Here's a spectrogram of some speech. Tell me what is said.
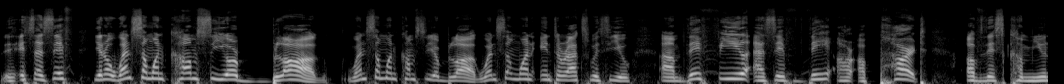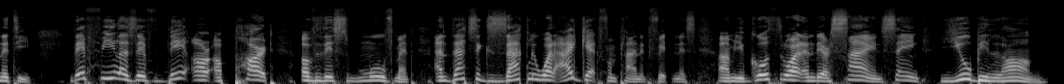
It's as if, you know, when someone comes to your blog, when someone comes to your blog, when someone interacts with you, um, they feel as if they are a part of this community. They feel as if they are a part of this movement. And that's exactly what I get from Planet Fitness. Um, you go through it, and there are signs saying, You belong.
